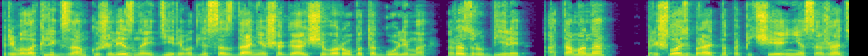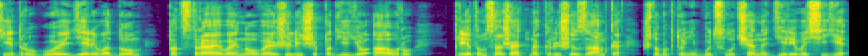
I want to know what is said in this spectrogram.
приволокли к замку железное дерево для создания шагающего робота-голема, разрубили, а там она. Пришлось брать на попечение, сажать ей другое дерево-дом, подстраивая новое жилище под ее ауру, при этом сажать на крыше замка, чтобы кто-нибудь случайно дерево сие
